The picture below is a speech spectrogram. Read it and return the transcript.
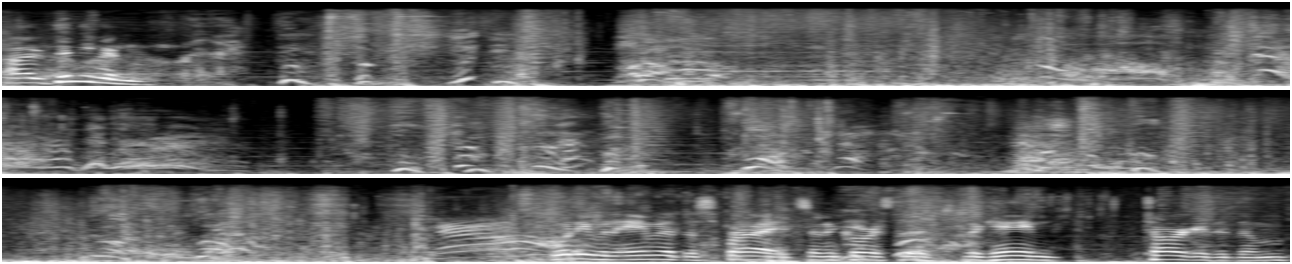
I didn't even. Wouldn't even aim at the sprites, and of course the, the game targeted them.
